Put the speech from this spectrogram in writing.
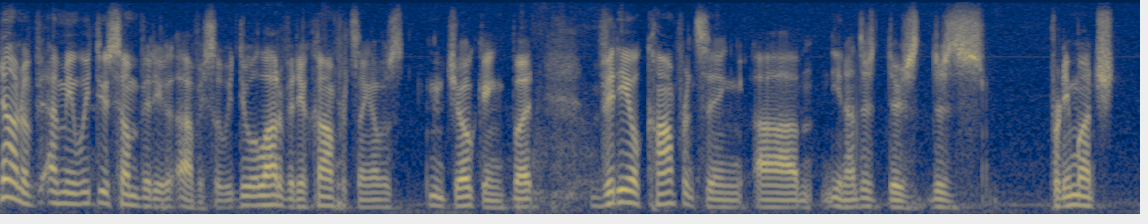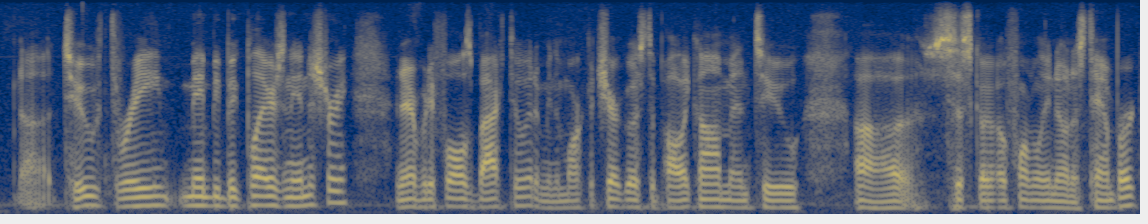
no, no. I mean, we do some video. Obviously, we do a lot of video conferencing. I was joking, but video conferencing, um, you know, there's there's there's pretty much uh, two, three, maybe big players in the industry, and everybody falls back to it. I mean, the market share goes to Polycom and to uh, Cisco, formerly known as Tandberg.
